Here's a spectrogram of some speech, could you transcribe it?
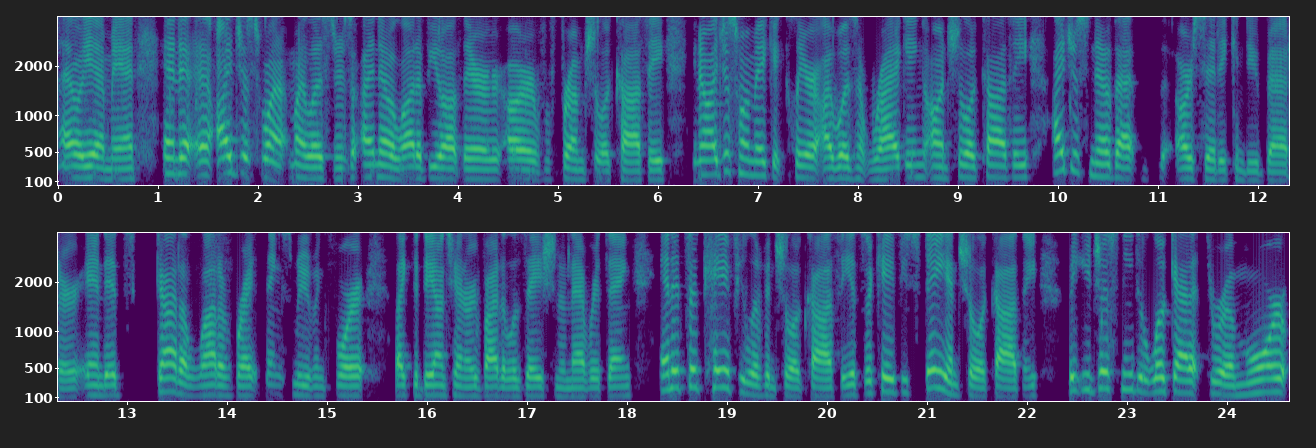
Hell yeah, man! And uh, I just want my listeners. I know a lot of you out there are from Chillicothe. You know, I just want to make it clear I wasn't ragging on Chillicothe. I just know that our city can do better. And it's got a lot of bright things moving for it, like the downtown revitalization and everything. And it's okay if you live in Chillicothe. It's okay if you stay in Chillicothe, but you just need to look at it through a more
